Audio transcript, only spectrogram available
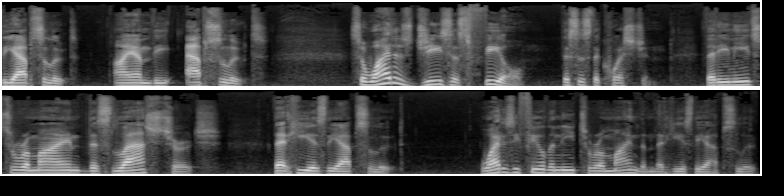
the absolute. I am the absolute. So, why does Jesus feel, this is the question, that he needs to remind this last church that he is the absolute? Why does he feel the need to remind them that he is the absolute?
